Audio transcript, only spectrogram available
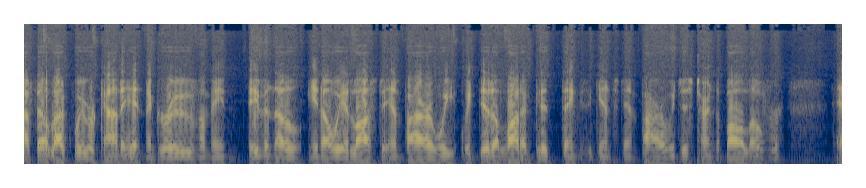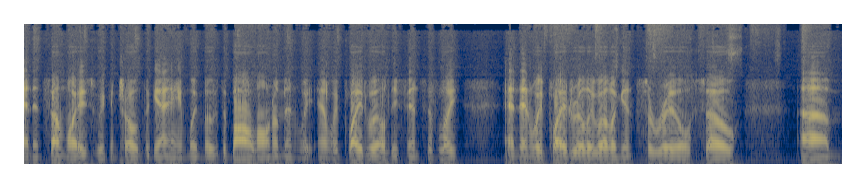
I felt like we were kind of hitting the groove. I mean, even though you know we had lost to Empire, we we did a lot of good things against Empire. We just turned the ball over, and in some ways we controlled the game. We moved the ball on them, and we and we played well defensively, and then we played really well against Cyril. So. Um,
